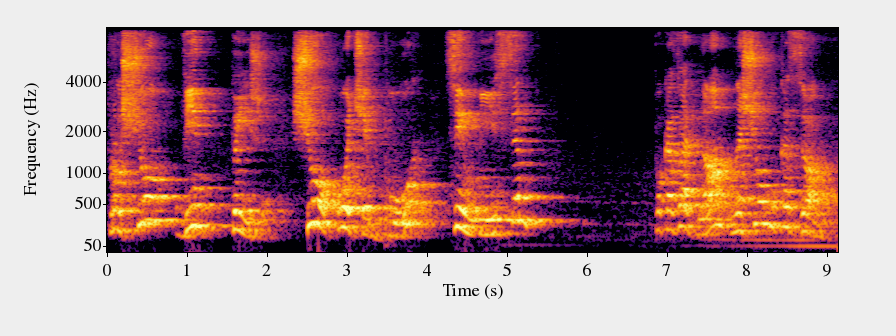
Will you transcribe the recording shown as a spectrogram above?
Про що він пише? Що хоче Бог цим місцем показати нам, на що указав,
